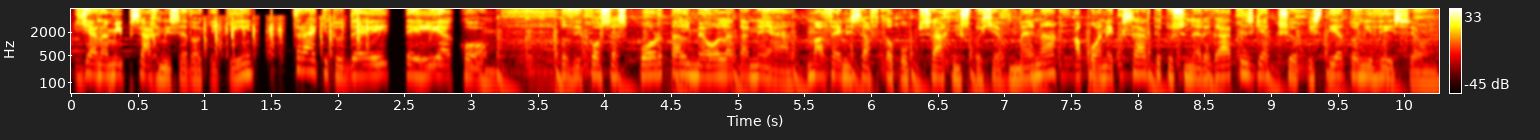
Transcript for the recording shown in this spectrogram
Για να μην ψάχνεις εδώ και εκεί, thrakitoday.com Το δικό σας πόρταλ με όλα τα νέα. Μαθαίνεις αυτό που ψάχνεις στοχευμένα από ανεξάρτητους συνεργάτες για αξιοπιστία των ειδήσεων.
